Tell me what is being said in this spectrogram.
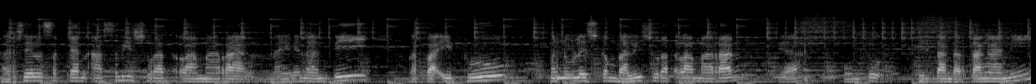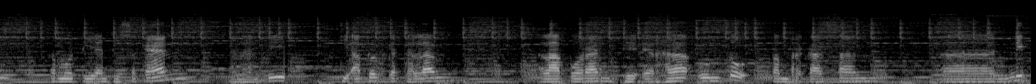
hasil scan asli surat lamaran. Nah ini nanti Bapak Ibu menulis kembali surat lamaran ya untuk ditandatangani kemudian di scan dan nanti diupload ke dalam laporan DRH untuk pemberkasan eh, NIP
